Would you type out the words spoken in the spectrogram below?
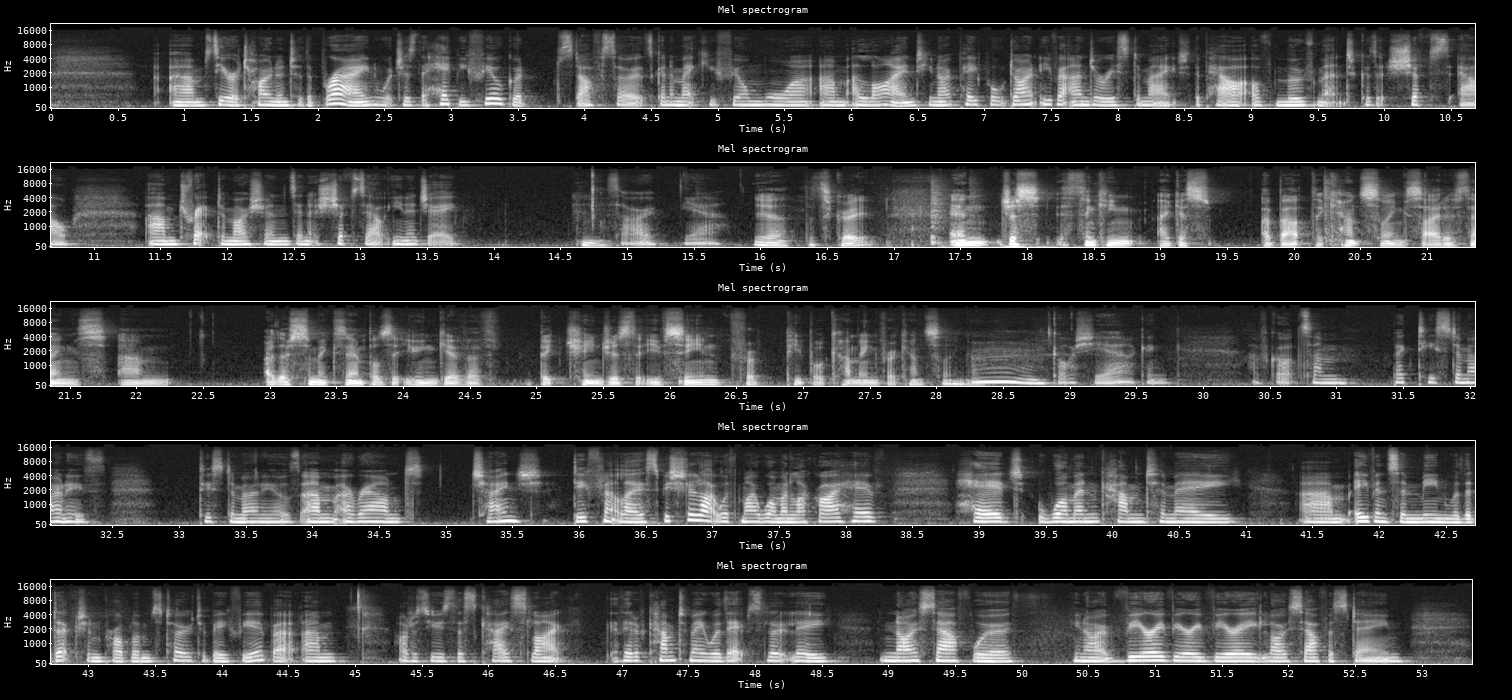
um, serotonin to the brain, which is the happy feel good stuff. So it's going to make you feel more um, aligned. You know, people don't ever underestimate the power of movement because it shifts our um, trapped emotions and it shifts our energy. So, yeah. Yeah, that's great. And just thinking, I guess, about the counseling side of things, um, are there some examples that you can give of big changes that you've seen for people coming for counseling? Mm, gosh, yeah, I can. I've got some big testimonies, testimonials um, around change. Definitely, especially like with my woman. Like I have had women come to me um, even some men with addiction problems too, to be fair. But um, I'll just use this case like that have come to me with absolutely no self worth, you know, very, very, very low self esteem,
